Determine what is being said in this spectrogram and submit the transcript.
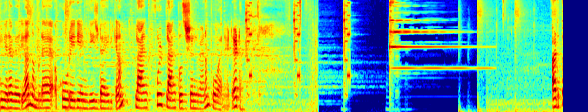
ഇങ്ങനെ വരിക. നമ്മുടെ കോർ ഏരിയ എൻഗേജ്ഡ് ആയിരിക്കണം. പ്ലാങ്ക് ഫുൾ പ്ലാങ്ക് പൊസിഷനിൽ വേണം പോകാനായിട്ട് കേട്ടോ. അടുത്ത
